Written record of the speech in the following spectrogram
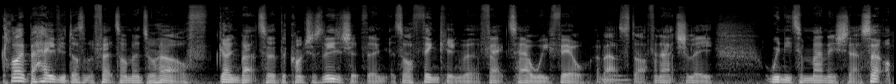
client behavior doesn't affect our mental health. Going back to the conscious leadership thing, it's our thinking that affects how we feel about mm. stuff. And actually, we need to manage that. So,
